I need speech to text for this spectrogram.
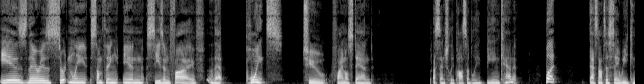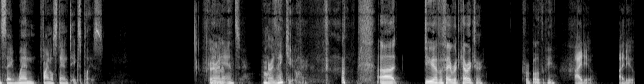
is there is certainly something in season five that points to Final Stand essentially possibly being canon. But that's not to say we can say when Final Stand takes place. Fair good enough. answer. Fair Oh, enough. thank you. Uh, do you have a favorite character for both of you? I do. I do.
